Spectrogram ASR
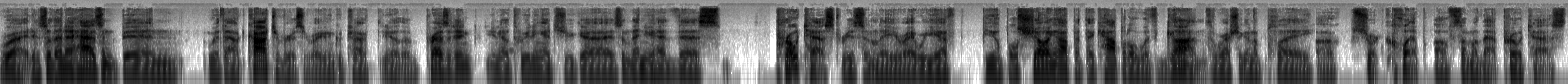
Right, and so then it hasn't been without controversy, right? You could talk, you know, the president, you know, tweeting at you guys, and then you had this protest recently, right, where you have people showing up at the Capitol with guns. We're actually going to play a short clip of some of that protest.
